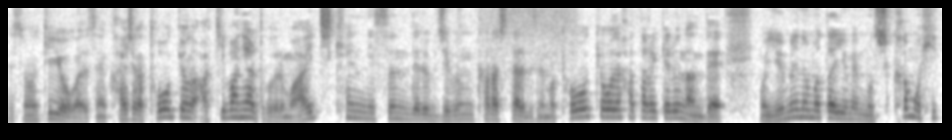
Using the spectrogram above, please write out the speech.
でその企業がですね会社が東京の秋葉にあるということでもう愛知県に住んでる自分からしたらですねもう東京で働けるなんてもう夢のまた夢もしかも引っ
